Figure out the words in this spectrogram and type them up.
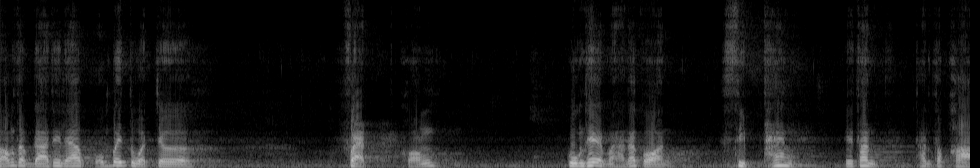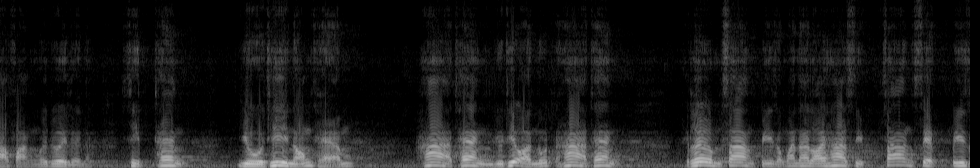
สองสัปดาห์ที่แล้ว ผมไปตรวจเจอ แฟดของกรุงเทพมหานครสิบแท่งนี่ท่านท่านสภาฟังไว้ด้วยเลยนะสิบแท่งอยู่ที่หนองแขม ห้าแท่งอยู่ที่อ่อนนุชห้าแท่ง เริ่มสร้างปี 2550 สร้างเสร็จปี 2552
